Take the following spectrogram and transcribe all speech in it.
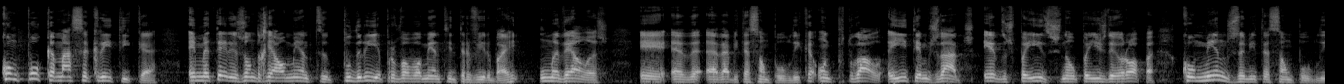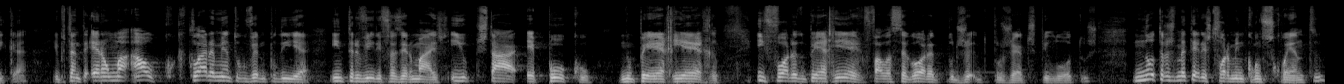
com pouca massa crítica em matérias onde realmente poderia provavelmente intervir bem. Uma delas é a da, a da, habitação pública, onde Portugal, aí temos dados, é dos países, se não o país da Europa, com menos habitação pública. E, portanto, era uma, algo que claramente o Governo podia intervir e fazer mais, e o que está é pouco no PRR e fora do PRR fala-se agora de, proje de projetos pilotos. Noutras matérias, de forma inconsequente,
